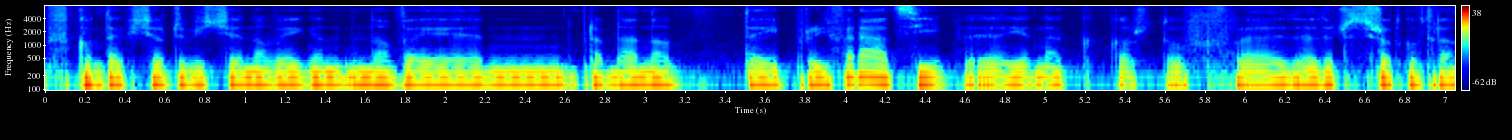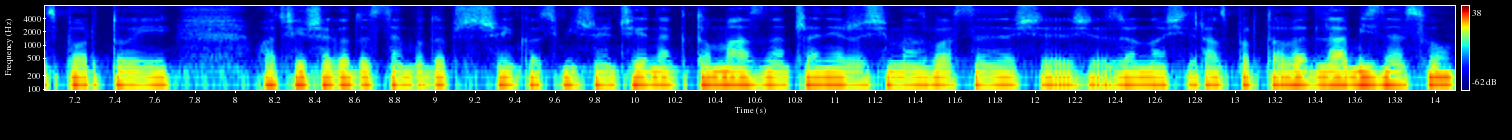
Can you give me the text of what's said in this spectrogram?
w kontekście oczywiście nowej, nowej prawda, no, tej proliferacji y, jednak kosztów czy środków transportu i łatwiejszego dostępu do przestrzeni kosmicznej. Czy jednak to ma znaczenie, że się ma własne zdolności transportowe dla biznesu?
